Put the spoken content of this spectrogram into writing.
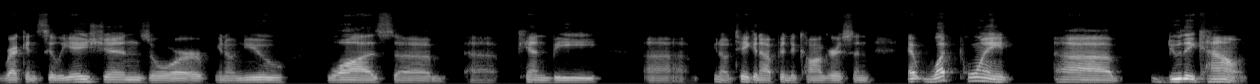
reconciliations or, you know, new laws um, uh, can be, uh, you know, taken up into Congress. And at what point uh, do they count?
